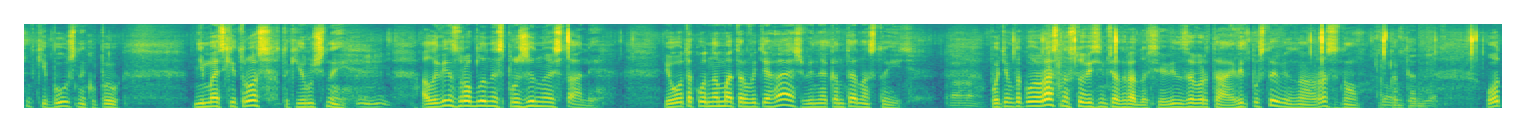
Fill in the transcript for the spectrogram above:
такий бушний купив німецький трос, такий ручний, але він зроблений з пружинної сталі. Його тако на метр витягаєш, він як антенна стоїть. Потім такий раз на 180 градусів він завертає. Відпустив, він знову раз знову як антенна. От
